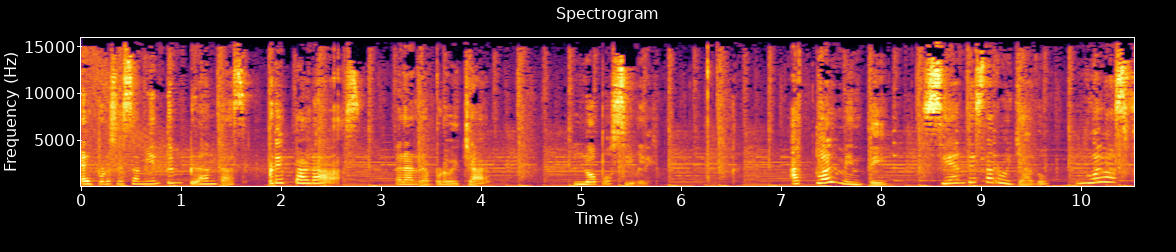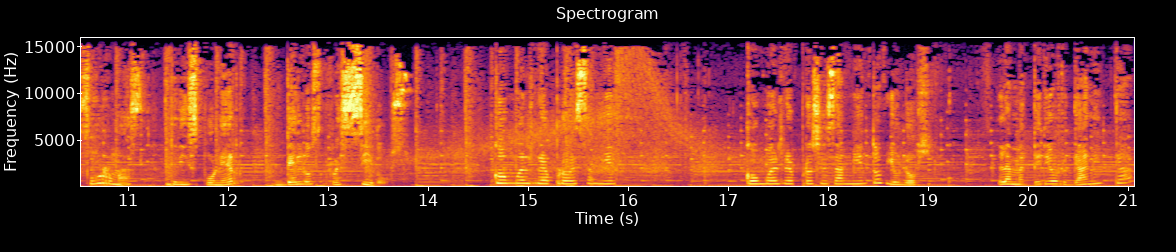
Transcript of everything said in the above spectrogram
El procesamiento en plantas preparadas para reaprovechar lo posible. Actualmente se han desarrollado nuevas formas de disponer de los residuos, como el reaprovechamiento, como el reprocesamiento biológico, la materia orgánica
